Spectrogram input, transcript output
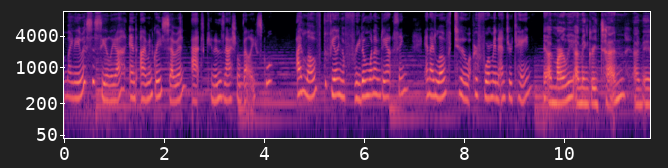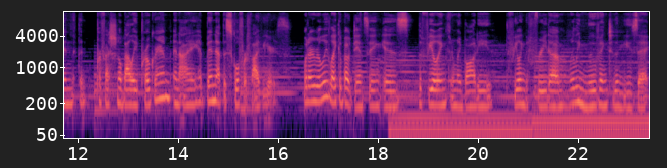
My name is Cecilia, and I'm in grade 7 at Canada's National Ballet School. I love the feeling of freedom when I'm dancing, and I love to perform and entertain. I'm Marley. I'm in grade 10. I'm in the professional ballet program, and I have been at the school for five years. What I really like about dancing is the feeling through my body, feeling the freedom, really moving to the music,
